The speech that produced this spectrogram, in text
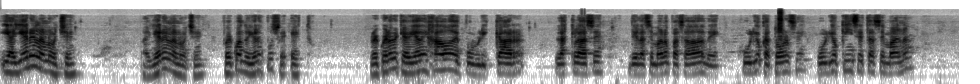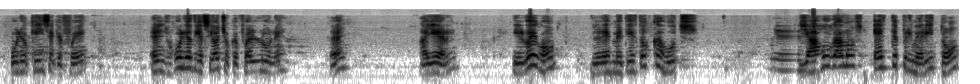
y ayer en la noche, ayer en la noche, fue cuando yo les puse esto. Recuerda que había dejado de publicar las clases de la semana pasada de julio 14, julio 15 esta semana, julio 15 que fue, el julio 18 que fue el lunes, ¿eh? ayer, y luego les metí estos cajuts Yeah. ya jugamos este primerito.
